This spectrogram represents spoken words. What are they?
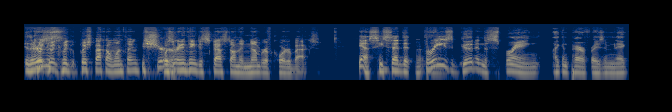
there Can we, is can we- a- can we push back on one thing? sure. Was there anything discussed on the number of quarterbacks? Yes, he said that Uh, three's good in the spring. I can paraphrase him, Nick.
